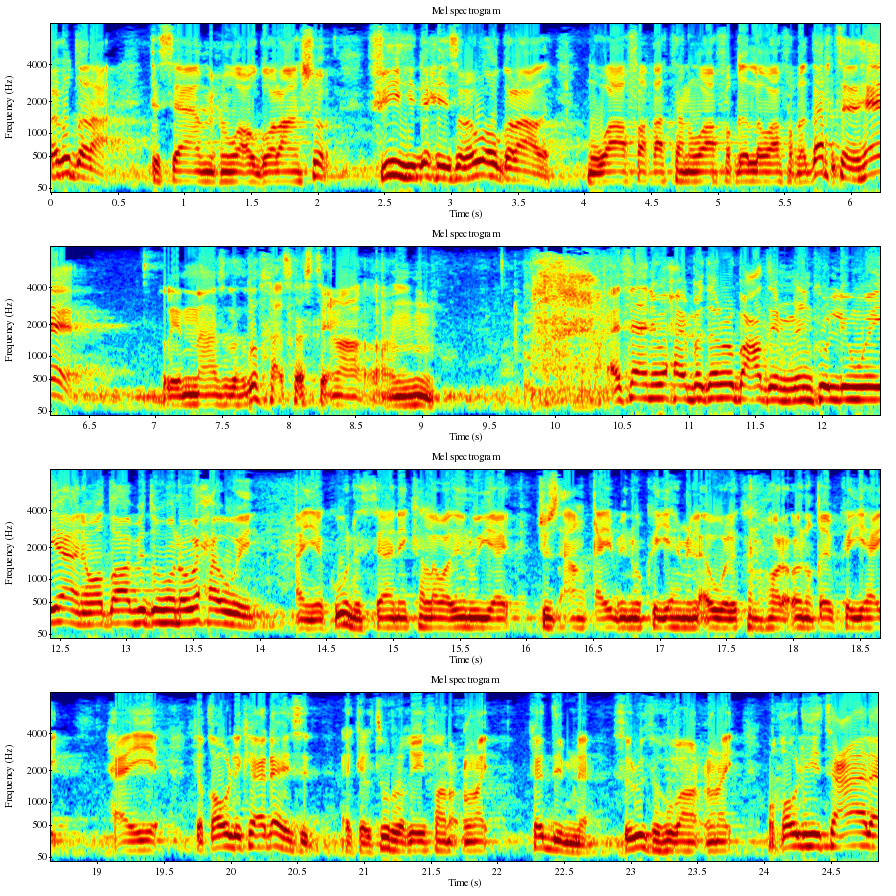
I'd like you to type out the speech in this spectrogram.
lagu daraa tasaamuxun waa ogolaansho fiihi dhexdiisa lagu ogolaaday muwaafaqatan waafaqi la waafaqi darteed athani waxay badalu bacdi min kullin weeyaane wadaabiduhuna waxaa weeye an yakuuna athani kan labaad inuu yahay jus-an qayb inuu ka yahay min alawali kan hore inuu qayb ka yahay. Haye ka qowlika dhahaysid akaltu raqiifan cunay kadibna uluahu baan cunay. Wa qowlihi tacaala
